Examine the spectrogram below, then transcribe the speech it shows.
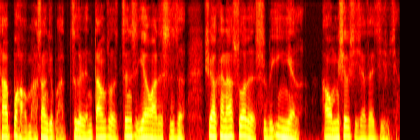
他不好马上就把这个人当做真是耶和华的使者，需要看他说的是不是应验了。好，我们休息一下，再继续讲。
